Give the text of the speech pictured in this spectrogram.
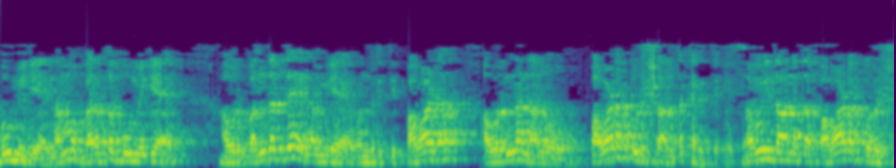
ಭೂಮಿಗೆ ನಮ್ಮ ಭರತ ಭೂಮಿಗೆ ಅವ್ರು ಬಂದದ್ದೇ ನಮಗೆ ಒಂದು ರೀತಿ ಪವಾಡ, ಅವರನ್ನ ನಾನು ಪವಾಡ ಪುರುಷ ಅಂತ ಕರಿತೀನಿ. ಸಂವಿಧಾನದ ಪವಾಡ ಪುರುಷ.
